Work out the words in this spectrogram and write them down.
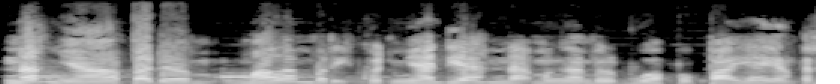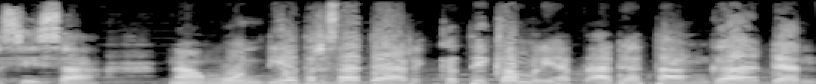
Sebenarnya pada malam berikutnya dia hendak mengambil buah pepaya yang tersisa. Namun dia tersadar ketika melihat ada tangga dan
